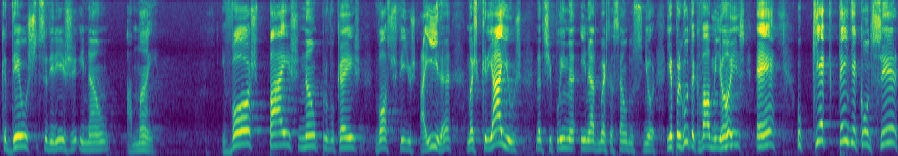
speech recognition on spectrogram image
que Deus se dirige e não à mãe. E vós, pais, não provoqueis vossos filhos à ira, mas criai-os na disciplina e na admoestação do Senhor. E a pergunta que vale milhões é: o que é que tem de acontecer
